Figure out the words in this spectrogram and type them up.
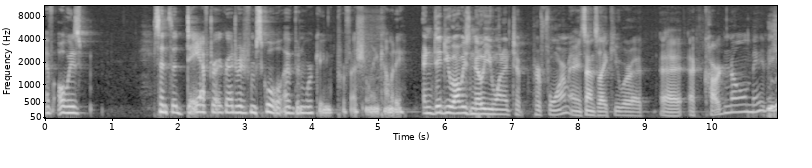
I've always since the day after I graduated from school, I've been working professionally in comedy. And did you always know you wanted to perform? I mean, it sounds like you were a, a, a cardinal, maybe.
